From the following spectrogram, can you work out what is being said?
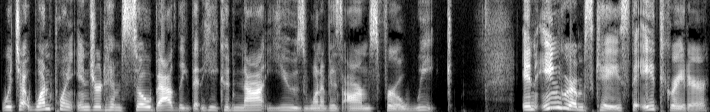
which at one point injured him so badly that he could not use one of his arms for a week. In Ingram's case, the eighth grader,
